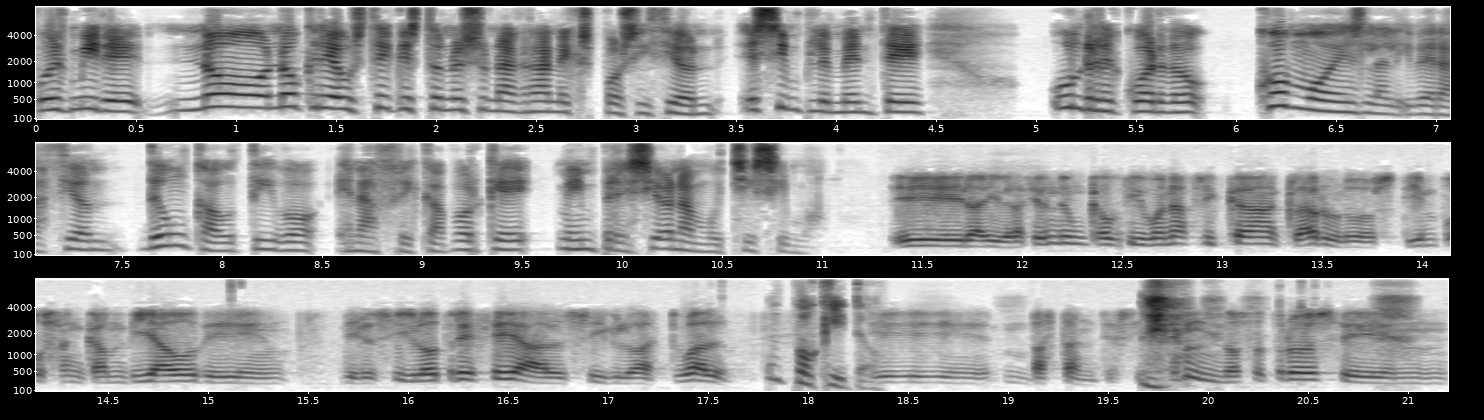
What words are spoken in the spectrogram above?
Pues mire, no, no crea usted que esto no es una gran exposición, es simplemente un recuerdo cómo es la liberación de un cautivo en África, porque me impresiona muchísimo. Eh, la liberación de un cautivo en África, claro, los tiempos han cambiado de, del siglo XIII al siglo actual. Un poquito. Eh, bastante, sí. Nosotros en,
